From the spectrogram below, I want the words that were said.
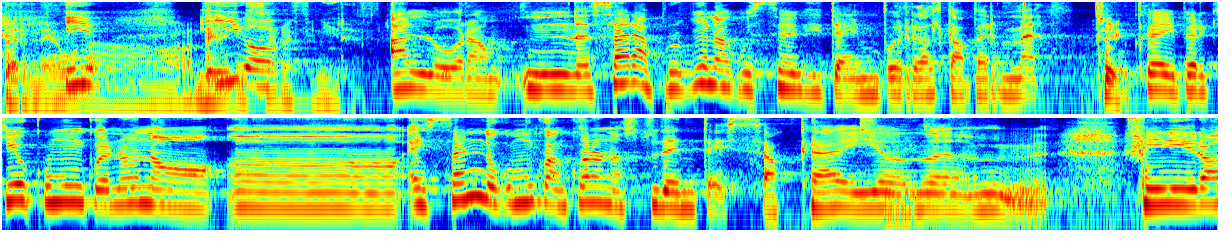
per me è una. deve iniziare a finire. Allora, mh, sarà proprio una questione di tempo in realtà per me. Sì. Ok, perché io comunque non ho, eh, essendo comunque ancora una studentessa, ok? Io ehm, finirò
